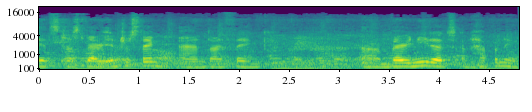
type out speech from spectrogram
It's just very interesting and I think um, very needed and happening.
